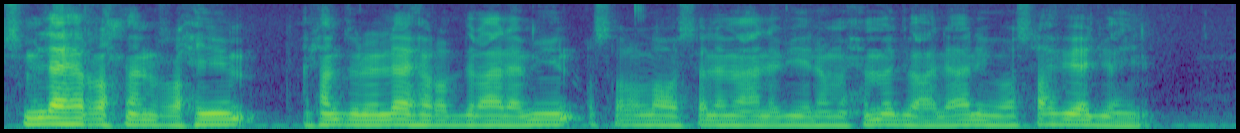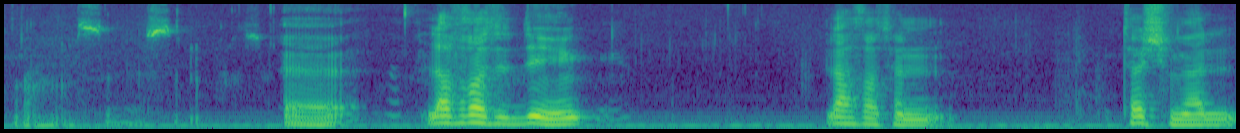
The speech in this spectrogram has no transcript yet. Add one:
بسم الله الرحمن الرحيم. الحمد لله رب العالمين وصلى الله وسلم على نبينا محمد وعلى آله وصحبه أجمعين. آه لفظة الدين لفظة تشمل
